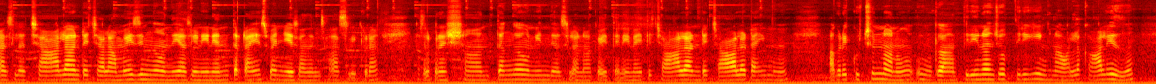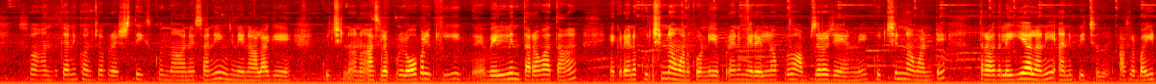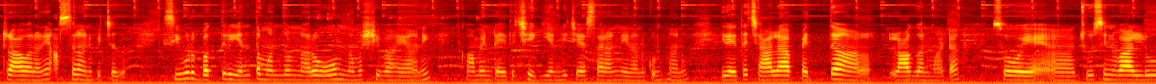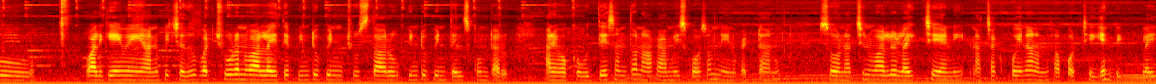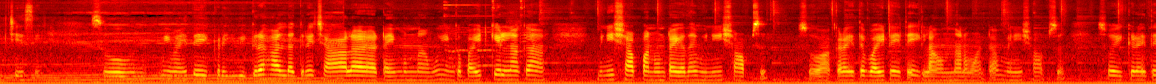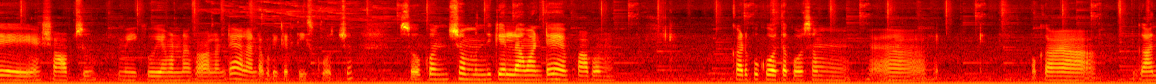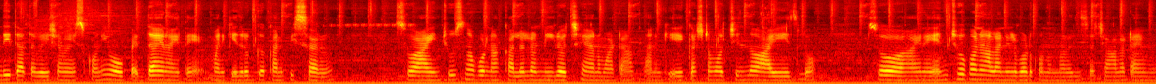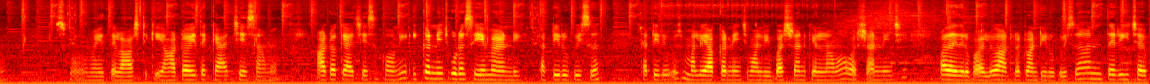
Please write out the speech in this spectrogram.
అసలు చాలా అంటే చాలా అమేజింగ్గా ఉంది. అసలు నేను ఎంత టైం స్పెండ్ చేశాను తెలుసా? అసలు ఇక్కడ అసలు ప్రశాంతంగా ఉన్నింది. అసలు నాకైతే నేనైతే చాలా అంటే చాలా టైము అక్కడే కూర్చున్నాను. ఇంకా తిరిగిన చోపు తిరిగి ఇంకా నా వల్ల కాలేదు. సో అందుకని కొంచెం రెస్ట్ తీసుకుందాం అనేసి అని ఇంక నేను అలాగే కూర్చున్నాను. అసలు లోపలికి వెళ్ళిన తర్వాత ఎక్కడైనా కూర్చున్నాం అనుకోండి ఎప్పుడైనా మీరు వెళ్ళినప్పుడు అబ్జర్వ్ చేయండి. కూర్చున్నామంటే తర్వాత లెయ్యాలని అనిపించదు. అసలు బయట రావాలని అస్సలు అనిపించదు. శివుడు భక్తులు ఎంతమంది ఉన్నారో ఓం నమ శివాయ అని కామెంట్ అయితే చెయ్యండి చేస్తారని నేను అనుకుంటున్నాను. ఇదైతే చాలా పెద్ద లాగ్ అనమాట సో చూసిన వాళ్ళు వాళ్ళకి ఏమి అనిపించదు. బట్ చూడని వాళ్ళైతే పిన్ టు పిన్ చూస్తారు పిన్ టు పిన్ తెలుసుకుంటారు అనే ఒక ఉద్దేశంతో నా ఫ్యామిలీస్ కోసం నేను పెట్టాను. సో నచ్చిన వాళ్ళు లైక్ చేయండి నచ్చకపోయినా నన్ను సపోర్ట్ చేయండి లైక్ చేసి. సో మేమైతే ఇక్కడ ఈ విగ్రహాల దగ్గరే చాలా టైం ఉన్నాము. ఇంకా బయటికి వెళ్ళినాక మినీ షాప్ అని ఉంటాయి కదా మినీ షాప్స్. సో అక్కడైతే బయట అయితే ఇలా ఉందన్నమాట మినీ షాప్స్. సో ఇక్కడైతే షాప్స్ మీకు ఏమన్నా కావాలంటే అలాంటప్పుడు ఇక్కడ తీసుకోవచ్చు. సో కొంచెం ముందుకు వెళ్ళామంటే పాపం కడుపు కోత కోసం ఒక గాంధీ తాత వేషం వేసుకొని ఓ పెద్ద ఆయన అయితే మనకి ఎదురుగ్గా కనిపిస్తారు. సో ఆయన చూసినప్పుడు నా కళ్ళలో నీళ్ళు వచ్చాయన్నమాట. తనకి ఏ కష్టం వచ్చిందో ఆ ఏజ్లో. సో ఆయన ఎంచోపని అలా నిలబడుకొని ఉన్నారు. తెలుసా చాలా టైము. సో మేమైతే లాస్ట్కి ఆటో అయితే క్యాచ్ చేసాము. ఆటో క్యాచ్ చేసుకొని ఇక్కడి నుంచి కూడా సేమే అండి థర్టీ రూపీస్. థర్టీ రూపీస్ మళ్ళీ అక్కడి నుంచి మళ్ళీ బస్ స్టాండ్కి వెళ్ళినాము బస్ స్టాండ్ నుంచి పదహైదు రూపాయలు అట్లా ట్వంటీ రూపీస్ అంతే రీచ్ అయిపో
